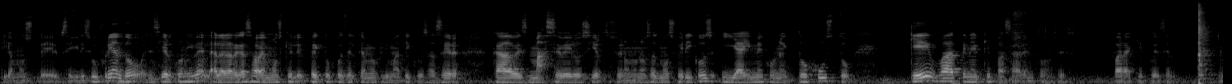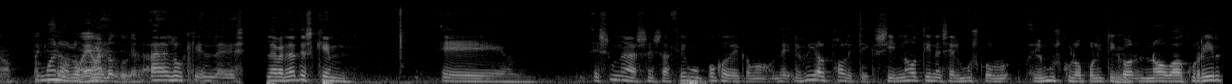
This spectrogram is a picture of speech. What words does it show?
digamos, seguir sufriendo en cierto nivel. A la larga sabemos que el efecto pues, del cambio climático es hacer cada vez más severos ciertos fenómenos atmosféricos y ahí me conecto justo. ¿Qué va a tener que pasar entonces para que, pues, ¿no? bueno, se muevan los gobiernos? lo que, la verdad es que... Eh, es una sensación un poco de como de real politics. Si no tienes el músculo, el músculo político, mm. no va a ocurrir.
